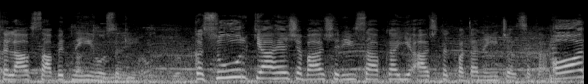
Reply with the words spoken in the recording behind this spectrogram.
خلاف ثابت نہیں ہو سکی۔ قصور کیا ہے شہباز شریف صاحب کا یہ آج تک پتہ نہیں چل سکا۔ اور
